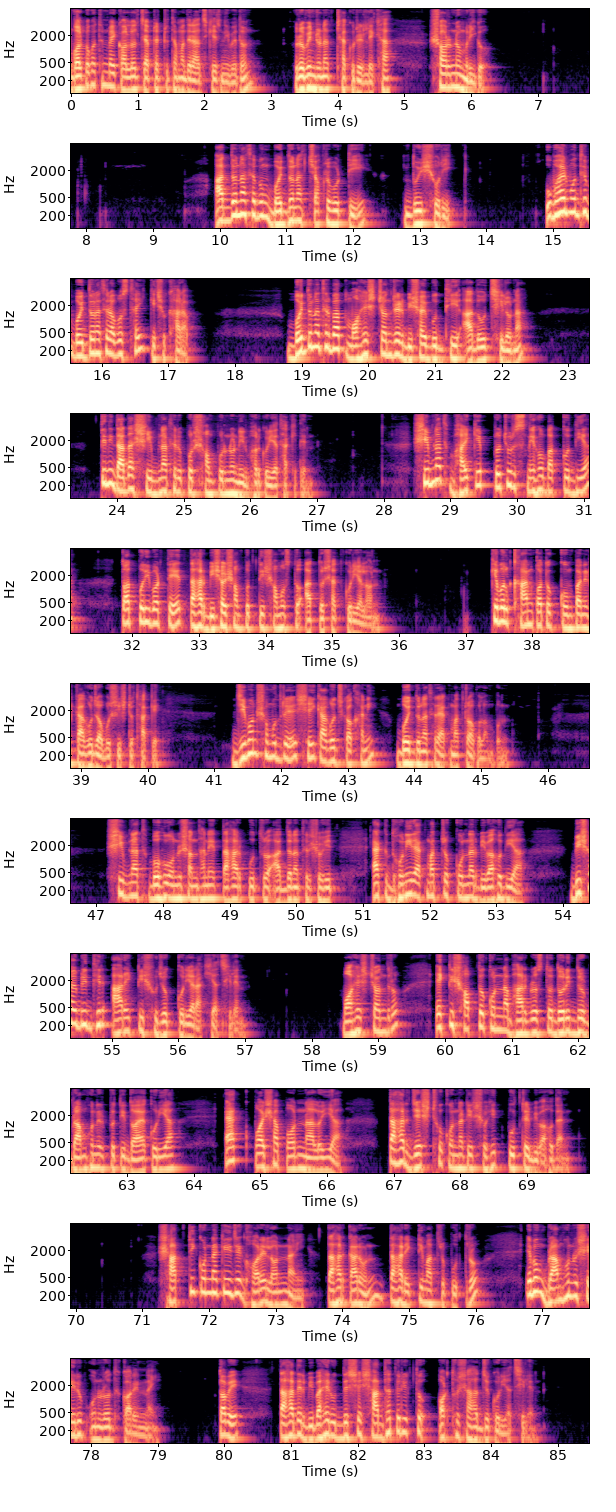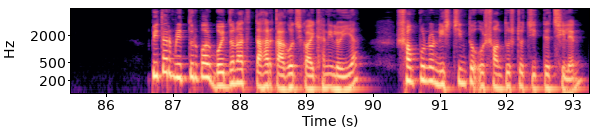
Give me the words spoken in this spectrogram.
গল্পকথন by Kallol chapter টুতে আমাদের আজকের নিবেদন, রবীন্দ্রনাথ ঠাকুরের লেখা স্বর্ণমৃগ। আদ্যনাথ এবং বৈদ্যনাথ চক্রবর্তী দুই শরিক। উভয়ের মধ্যে বৈদ্যনাথের অবস্থাই কিছু খারাপ। বৈদ্যনাথের বাপ মহেশচন্দ্রের বিষয়বুদ্ধি আদৌ ছিল না। তিনি দাদা শিবনাথের উপর সম্পূর্ণ নির্ভর করিয়া থাকিতেন। শিবনাথ ভাইকে প্রচুর স্নেহ বাক্য দিয়া তৎপরিবর্তে তাহার বিষয় সম্পত্তি সমস্ত আত্মসাৎ করিয়া লন। কেবল খান কতক কোম্পানির কাগজ অবশিষ্ট থাকে। জীবন সমুদ্রে সেই কাগজ কখানি বৈদ্যনাথের একমাত্র অবলম্বন। শিবনাথ বহু অনুসন্ধানে তাহার পুত্র আদ্যনাথের সহিত এক ধনীর একমাত্র কন্যার বিবাহ দিয়া বিষয়বৃদ্ধির আর একটি সুযোগ করিয়া রাখিয়াছিলেন। মহেশচন্দ্র, একটি সপ্তকন্যা ভারগ্রস্ত দরিদ্র ব্রাহ্মণের প্রতি দয়া করিয়া এক পয়সা পণ না লইয়া তাহার জ্যেষ্ঠ কন্যাটির সহিত পুত্রের বিবাহ দেন। সাতটি কন্যাকেই যে ঘরে লন নাই, তাহার কারণ তাহার একটিমাত্র পুত্র এবং ব্রাহ্মণও সেইরূপ অনুরোধ করেন নাই। তবে তাহাদের বিবাহের উদ্দেশ্যে সাধ্যাতিরিক্ত অর্থ সাহায্য করিয়াছিলেন। পিতার মৃত্যুর পর বৈদ্যনাথ তাহার কাগজ কয়খানি লইয়া সম্পূর্ণ নিশ্চিন্ত ও সন্তুষ্ট চিত্তে ছিলেন।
